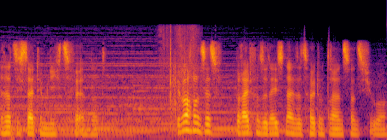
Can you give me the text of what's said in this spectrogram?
Es hat sich seitdem nichts verändert. Wir machen uns jetzt bereit für unseren nächsten Einsatz heute um 23 Uhr.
